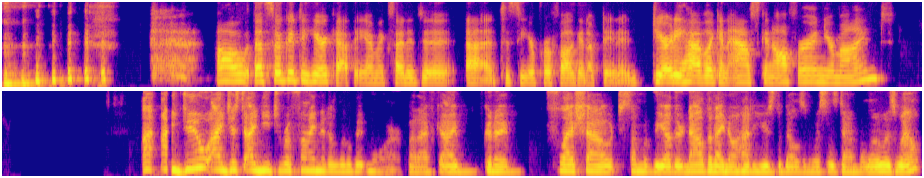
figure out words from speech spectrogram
Oh, that's so good to hear, Kathy. I'm excited to uh, to see your profile get updated. Do you already have like an ask and offer in your mind? I, I do. I just, I need to refine it a little bit more, but I've, I'm gonna flesh out some of the other, now that I know how to use the bells and whistles down below as well.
